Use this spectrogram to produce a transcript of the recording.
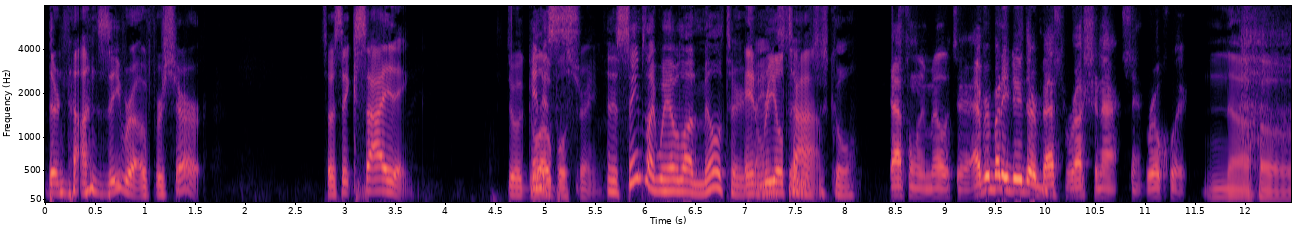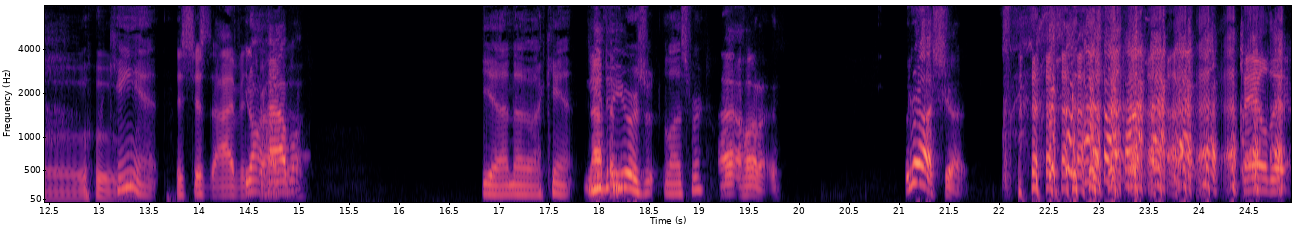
They're non-zero for sure. So it's exciting. Do a global it's- stream. And it seems like we have a lot of military In fans, real too, time. which is cool. Definitely military. Everybody do their best Russian accent real quick. No. Can't. It's just Ivan. You don't Drago. have Yeah, I know. I can't. You do yours, Lundsford. uh, hold on. Russia. Nailed it.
